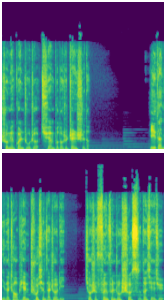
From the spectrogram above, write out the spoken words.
说明关注者全部都是真实的。一旦你的照片出现在这里，就是分分钟社死的结局。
